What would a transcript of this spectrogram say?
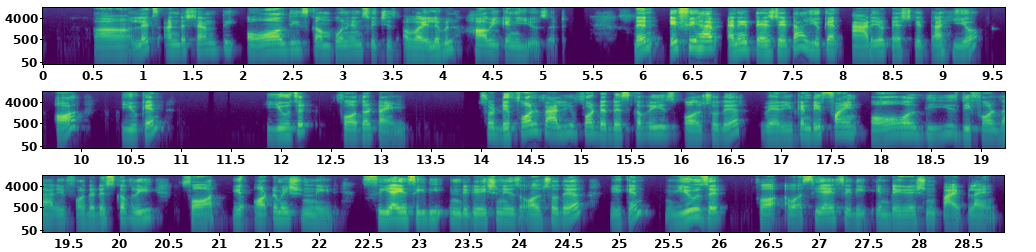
uh, let's understand the all these components which is available, how we can use it. Then if you have any test data, you can add your test data here or you can use it for the time. So default value for the discovery is also there where you can define all these default value for the discovery for your automation need. CI CD integration is also there. You can use it for our CI CD integration pipeline.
